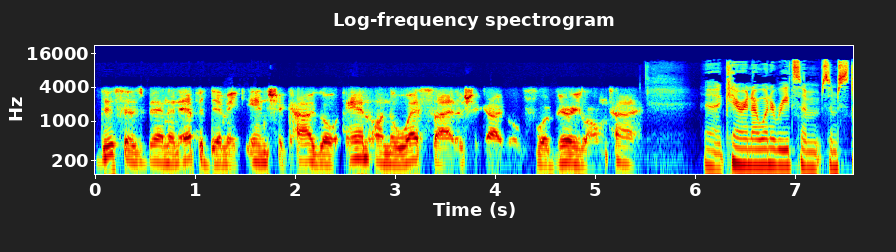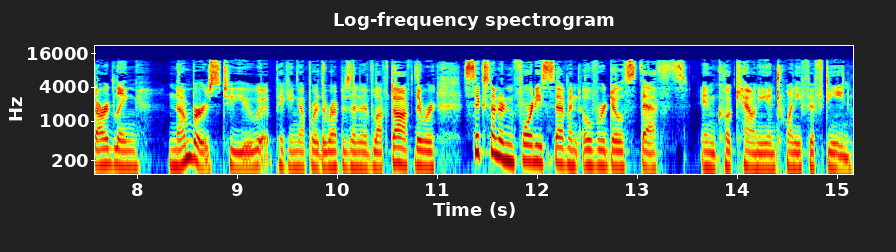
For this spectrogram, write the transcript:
this has been an epidemic in Chicago and on the west side of Chicago for a very long time. Uh, Karen, I want to read some some startling numbers to you, picking up where the representative left off. There were 647 overdose deaths in Cook County in 2015,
